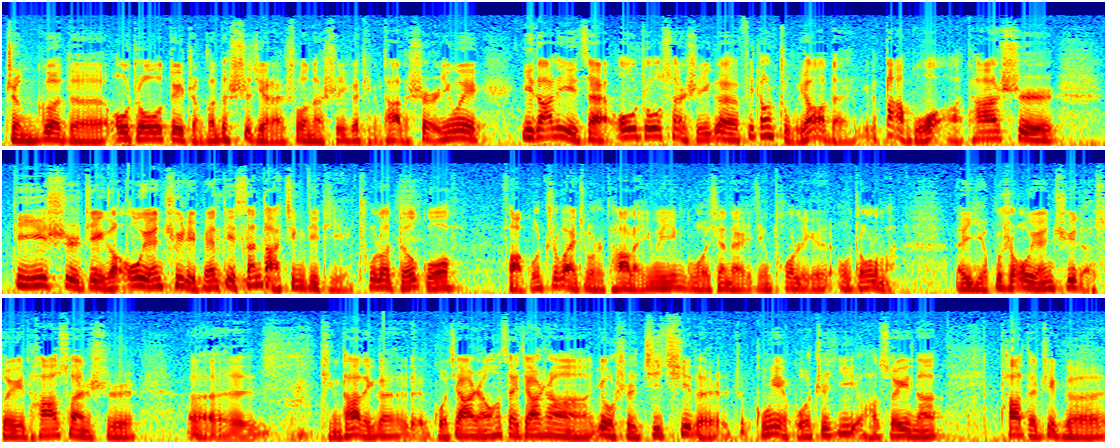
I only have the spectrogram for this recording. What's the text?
整个的欧洲、对整个的世界来说呢，是一个挺大的事儿。因为意大利在欧洲算是一个非常主要的一个大国啊，它是第一是这个欧元区里边第三大经济体，除了德国、法国之外就是它了。因为英国现在已经脱离欧洲了嘛，呃，也不是欧元区的，所以它算是。呃，挺大的一个国家，然后再加上又是 G7 的工业国之一啊，所以呢，它的这个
